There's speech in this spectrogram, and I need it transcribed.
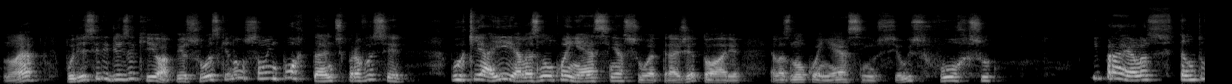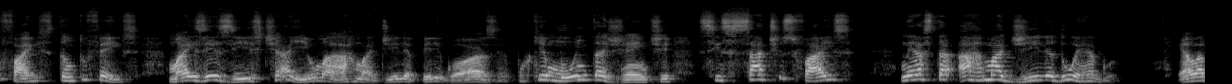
não é? Por isso ele diz aqui, ó, pessoas que não são importantes para você porque aí elas não conhecem a sua trajetória, elas não conhecem o seu esforço, e para elas tanto faz, tanto fez. Mas existe aí uma armadilha perigosa, porque muita gente se satisfaz nesta armadilha do ego. Ela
